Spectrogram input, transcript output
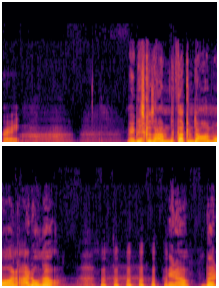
right. Maybe it's because I'm the fucking Don Juan. I don't know. you know, but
